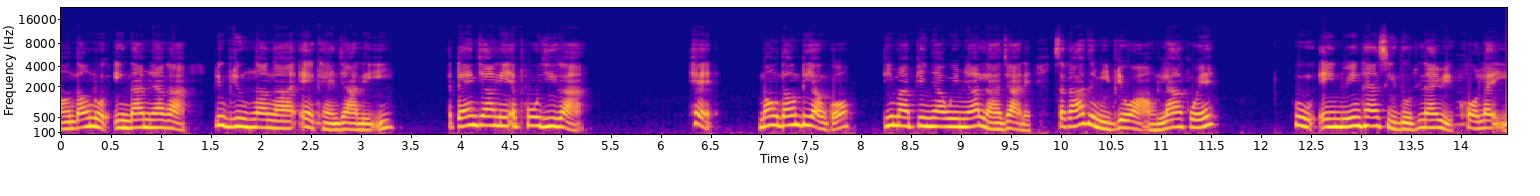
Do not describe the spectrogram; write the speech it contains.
ောင်တောင်းတို့အိမ်သားများကပြူပြူငှားငှားဧည့်ခံကြလေ၏အတန်းကြားလင်းအဖိုးကြီးကဟဲ့မောင်တောင်းတယောက်ကောဒီမှာပညာဝင်များလာကြတယ်စကားသမီးပြောအောင်လာခွဲ ဟုအိမ်တွင်ခန်းစီသို့လှမ်း၍ခေါ်လိုက်၏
